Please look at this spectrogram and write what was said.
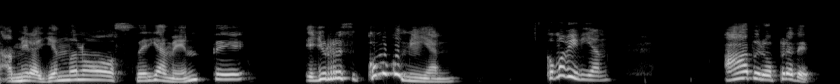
Ah, mira, yéndonos seriamente, ellos ¿cómo comían? ¿Cómo vivían? Ah, pero espérate,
